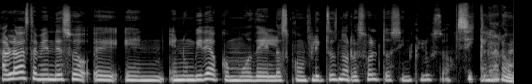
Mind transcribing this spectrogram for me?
Hablabas también de eso eh, en, en, un video, como de los conflictos no resueltos incluso. Sí, claro.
